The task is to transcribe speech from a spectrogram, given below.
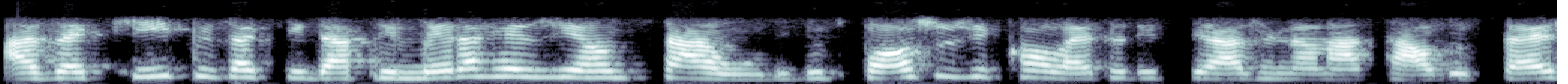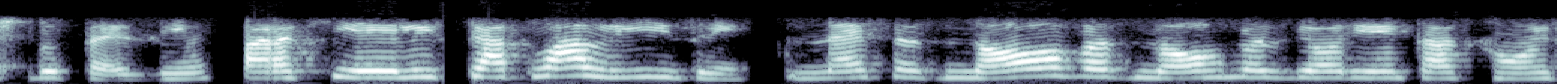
as equipes aqui da primeira região de saúde, dos postos de coleta de triagem neonatal, do teste do pezinho, para que eles se atualizem nessas novas normas e orientações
